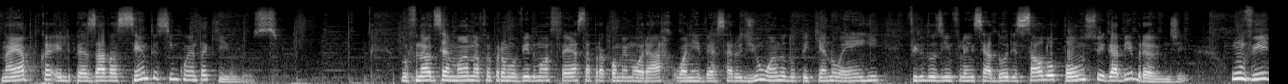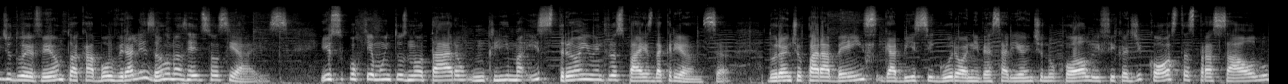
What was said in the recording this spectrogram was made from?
Na época, ele pesava 150 quilos. No final de semana foi promovida uma festa para comemorar o aniversário de um ano do pequeno Henry, filho dos influenciadores Saulo Pôncio e Gabi Brandi. Um vídeo do evento acabou viralizando nas redes sociais. Isso porque muitos notaram um clima estranho entre os pais da criança. Durante o parabéns, Gabi segura o aniversariante no colo e fica de costas para Saulo,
